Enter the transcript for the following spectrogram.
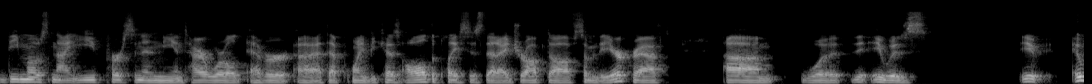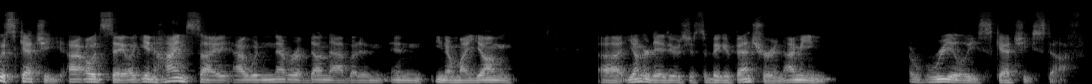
the most naive person in the entire world ever uh, at that point because all the places that I dropped off some of the aircraft um, was it was it it was sketchy. I would say, like in hindsight, I would never have done that, but in in you know my young uh, younger days, it was just a big adventure. And I mean, really sketchy stuff.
